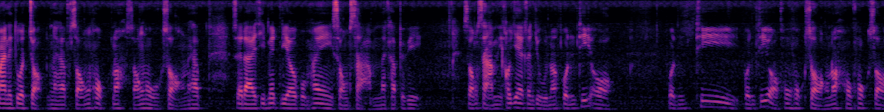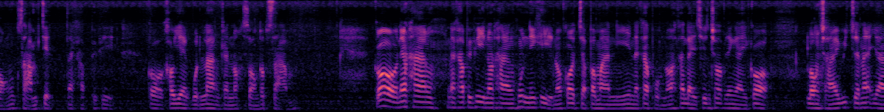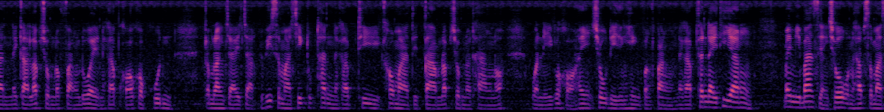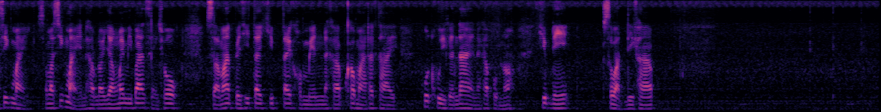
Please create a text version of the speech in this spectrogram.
มาในตัวเจาะนะครับ26เนาะ2662นะครับเสียดายที่เม็ดเดียวผมให้ 23นะครับพี่ๆ23นี่เขาแยกกันอยู่เนาะผลที่ออกผลที่ผลที่ออก 662เนาะ662 37นะครับพี่ๆก็เขาแยกบนล่างกันเนาะ2กับ 3 ก็แนวทางนะครับพี่ๆแนวทางหุ้นนิขี่เนาะก็จะประมาณนี้นะครับผมเนาะท่านใดชื่นชอบยังไงก็ลองใช้วิจารณญาณในการรับชมรับฟังด้วยนะครับ ขอขอบคุณกำลังใจจากพี่ๆสมาชิกทุกท่านนะครับ ที่เข้ามาติดตามรับชมแนวทางเนาะวันนี้ก็ขอให้โชคดีเฮงๆปังๆนะครับ ท่านใดที่ยังไม่มีบ้านเสี่ยงโชคนะครับ สมาชิกใหม่ สมาชิกใหม่นะครับ เรายังไม่มีบ้านเสี่ยงโชค สามารถไปที่ใต้คลิปใต้คอมเมนต์นะครับเข้ามาทักทายพูดคุยกันได้นะครับ ผมเนาะคลิปนี้ สวัสดีครับ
